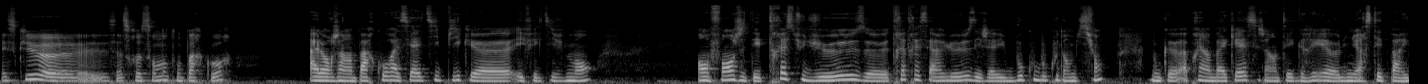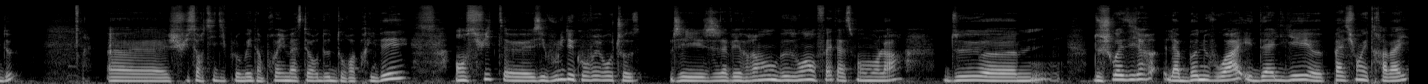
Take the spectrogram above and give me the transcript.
Est-ce que euh, ça se ressent dans ton parcours? Alors, j'ai un parcours assez atypique, effectivement. Enfant, j'étais très studieuse, très très sérieuse et j'avais beaucoup beaucoup d'ambition. Donc, après un bac S, j'ai intégré l'université de Paris 2. je suis sortie diplômée d'un premier master 2 de droit privé. Ensuite, j'ai voulu découvrir autre chose. J'avais vraiment besoin, en fait, à ce moment-là, de, euh, de choisir la bonne voie et d'allier euh, passion et travail.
